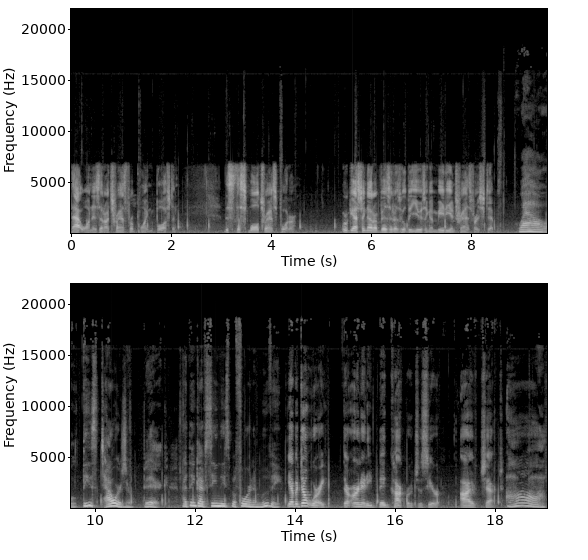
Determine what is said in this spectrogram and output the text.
That one is at our transfer point in Boston. This is the small transporter. We're guessing that our visitors will be using a medium transfer stip. Wow, these towers are big. I think I've seen these before in a movie. Yeah, but don't worry. There aren't any big cockroaches here. I've checked. Ah,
